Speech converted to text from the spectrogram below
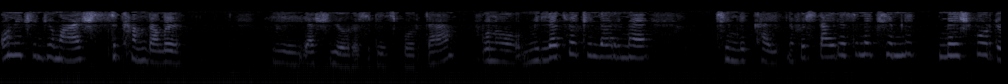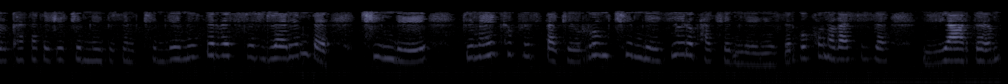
13. maaş skandalı e, yaşıyoruz biz burada. Bunu milletvekillerine kimlik kayıt nüfus dairesine kimlik mecburdur. KKTC kimliği bizim kimliğimizdir ve sizlerin de kimliği Güney Kıbrıs'taki Rum kimliği, Avrupa kimliğinizdir. Bu konuda size yardım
